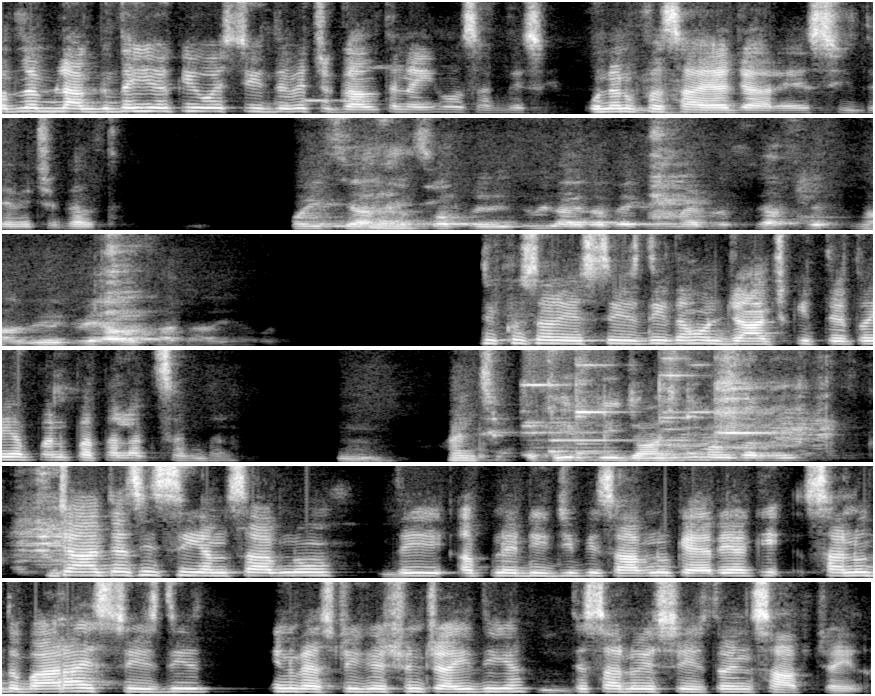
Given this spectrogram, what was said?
ਮਤਲਬ ਲੱਗਦਾ ਹੀ ਹੈ ਕਿ ਉਹ ਇਸ ਚੀਜ਼ ਦੇ ਵਿੱਚ ਗਲਤ ਨਹੀਂ ਹੋ ਸਕਦੇ ਸੀ। ਉਹਨਾਂ ਨੂੰ ਫਸਾਇਆ ਜਾ ਰਿਹਾ ਇਸ ਚੀਜ਼ ਦੇ ਵਿੱਚ ਗਲਤ। ਕੋਈ ਸਿਆਸਤ ਤੋਂ ਪ੍ਰੇਰਿਤ ਵੀ ਲੱਗਦਾ ਪਿਆ ਕਿ ਮੈਟਰ ਸਿਆਸਤ ਨਾਲ ਵੀ ਜੁੜਿਆ ਹੋ ਸਕਦਾ ਹੈ ਦੇਖੋ ਸਰ ਇਸ ਚੀਜ਼ ਦੀ ਤਾਂ ਹੁਣ ਜਾਂਚ ਕੀਤੇ ਤੋਂ ਹੀ ਆਪਾਂ ਨੂੰ ਪਤਾ ਲੱਗ ਸਕਦਾ। ਹੂੰ। ਹਾਂਜੀ। ਅਖੀਰ ਕੀ ਜਾਂਚ ਦੀ ਮੰਗ ਕਰ ਰਹੇ ਜਾਂਚ ਅਸੀਂ ਸੀਐਮ ਸਾਹਿਬ ਨੂੰ ਤੇ ਆਪਣੇ ਡੀਜੀਪੀ ਸਾਹਿਬ ਨੂੰ ਕਹਿ ਰਹੇ ਹਾਂ ਕਿ ਸਾਨੂੰ ਦੁਬਾਰਾ ਇਸ ਚੀਜ਼ ਦੀ ਇਨਵੈਸਟੀਗੇਸ਼ਨ ਚਾਹੀਦੀ ਆ ਤੇ ਸਾਨੂੰ ਇਸ ਚੀਜ਼ ਤੋਂ ਇਨਸਾਫ ਚਾਹੀਦਾ।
